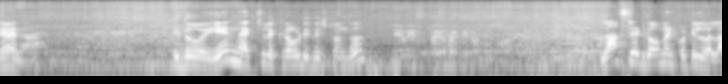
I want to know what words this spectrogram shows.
ನೀವೇನಾ? ಇದು ಏನು ಆ್ಯಕ್ಚುಲಿ ಕ್ರೌಡ್ ಇದು ಇಷ್ಟೊಂದು? ಲಾಸ್ಟ್ ಡೇಟ್ ಗೌರ್ಮೆಂಟ್ ಕೊಟ್ಟಿಲ್ವಲ್ಲ?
